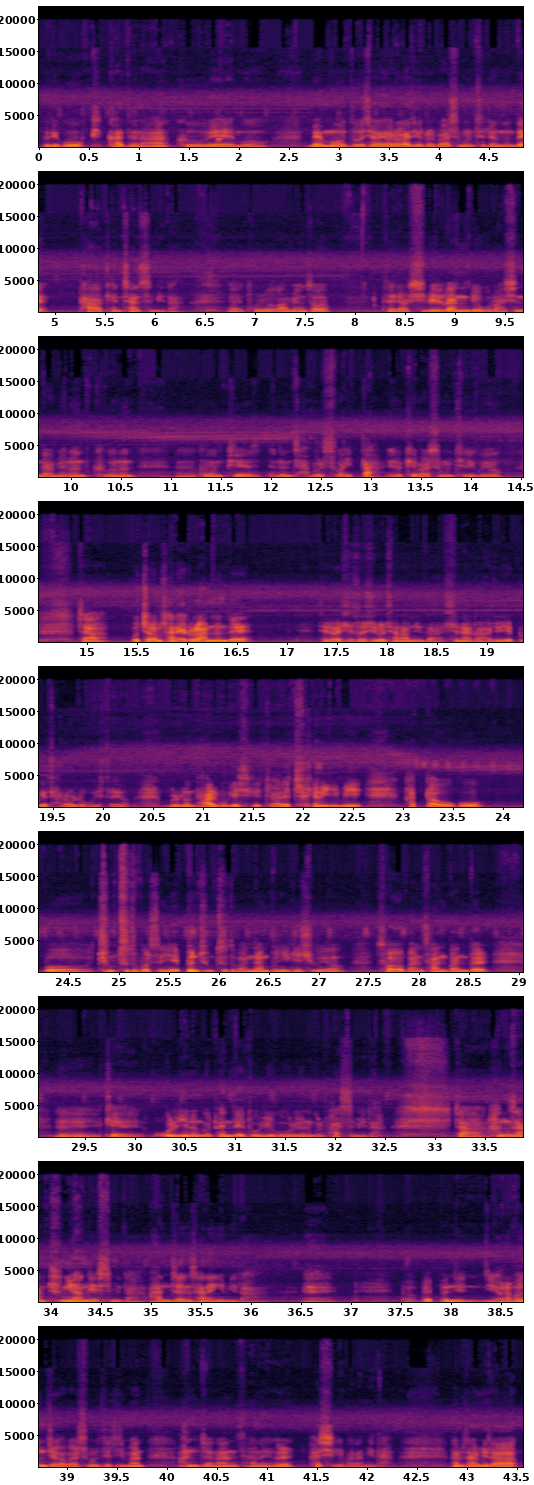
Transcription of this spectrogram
그리고 비카드나 그 외에 뭐 메모도 제가 여러 가지를 말씀을 드렸는데 다 괜찮습니다. 예, 돌려가면서 대략 10일 간격으로 하신다면은 그거는 어, 그런 피해는 잡을 수가 있다. 이렇게 말씀을 드리고요. 자, 모처럼 산에를 왔는데 제가 희소식을 전합니다. 신화가 아주 예쁘게 잘 오르고 있어요. 물론 다 알고 계시겠죠. 아래쪽에는 이미 갔다 오고 뭐 중투도 벌써 예쁜 중투도 만난 분이 계시고요. 서반, 산반들 에, 이렇게 올리는 걸 밴드에도 올리고 올리는 걸 봤습니다. 자, 항상 중요한 게 있습니다. 안전 산행입니다. 예. 또몇 번, 여러 번 제가 말씀을 드리지만 안전한 산행을 하시기 바랍니다. 감사합니다.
